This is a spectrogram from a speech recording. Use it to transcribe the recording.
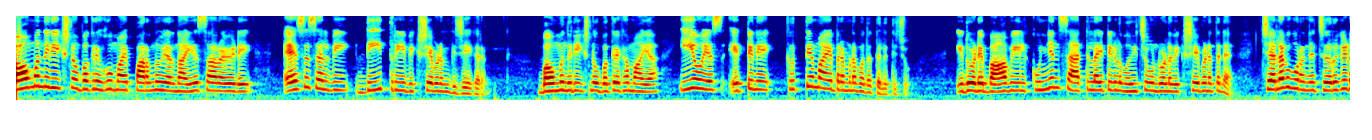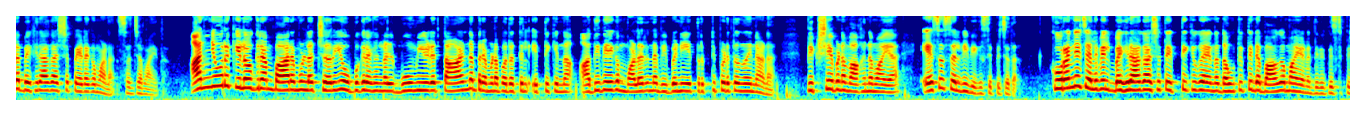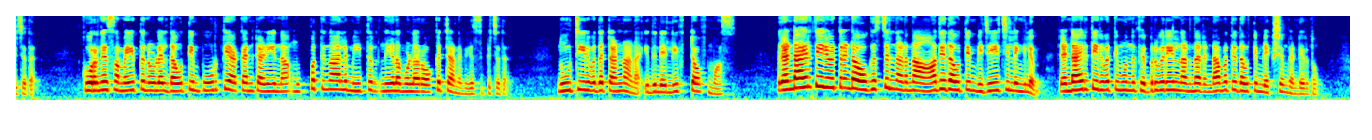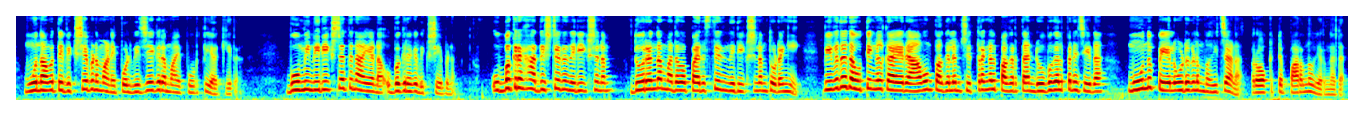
ഭൗമ നിരീക്ഷണ ഉപഗ്രഹവുമായി പറന്നുയർന്ന ഐ എസ് ആർ ഒയുടെ S S L V D three വിക്ഷേപണം വിജയകരം. ഭൗമ നിരീക്ഷണ ഉപഗ്രഹമായ ഇ ഒ എസ് എട്ടിനെ കൃത്യമായ ഭ്രമണപഥത്തിലെത്തിച്ചു. ഇതോടെ ഭാവിയിൽ കുഞ്ഞൻ സാറ്റലൈറ്റുകൾ വഹിച്ചുകൊണ്ടുള്ള വിക്ഷേപണത്തിന് ചെലവ് കുറഞ്ഞ ചെറുകിട ബഹിരാകാശ പേടകമാണ് സജ്ജമായത്. അഞ്ഞൂറ് കിലോഗ്രാം ഭാരമുള്ള ചെറിയ ഉപഗ്രഹങ്ങൾ ഭൂമിയുടെ താഴ്ന്ന ഭ്രമണപഥത്തിൽ എത്തിക്കുന്ന അതിവേഗം വളരുന്ന വിപണിയെ തൃപ്തിപ്പെടുത്തുന്നതിനാണ് വിക്ഷേപണ വാഹനമായ എസ് വികസിപ്പിച്ചത്. കുറഞ്ഞ ചെലവിൽ ബഹിരാകാശത്ത് എത്തിക്കുക എന്ന ദൗത്യത്തിന്റെ ഭാഗമായാണ് ഇത് വികസിപ്പിച്ചത്. കുറഞ്ഞ സമയത്തിനുള്ളിൽ ദൗത്യം പൂർത്തിയാക്കാൻ കഴിയുന്ന മുപ്പത്തിനാല് മീറ്റർ നീളമുള്ള റോക്കറ്റാണ് വികസിപ്പിച്ചത്. നൂറ്റി ഇരുപത് ടണ്ണാണ് ഇതിന്റെ ലിഫ്റ്റ് ഓഫ് മാസ്. രണ്ടായിരത്തി ഇരുപത്തിരണ്ട് ഓഗസ്റ്റിൽ നടന്ന ആദ്യ ദൗത്യം വിജയിച്ചില്ലെങ്കിലും രണ്ടായിരത്തി ഇരുപത്തിമൂന്ന് ഫെബ്രുവരിയിൽ നടന്ന രണ്ടാമത്തെ ദൗത്യം ലക്ഷ്യം കണ്ടിരുന്നു. മൂന്നാമത്തെ വിക്ഷേപണമാണ് ഇപ്പോൾ വിജയകരമായി പൂർത്തിയാക്കിയത്. ഭൂമി നിരീക്ഷണത്തിനായാണ് ഉപഗ്രഹ വിക്ഷേപണം. ഉപഗ്രഹ അധിഷ്ഠിത നിരീക്ഷണം ദുരന്തം അഥവാ പരിസ്ഥിതി നിരീക്ഷണം തുടങ്ങി വിവിധ ദൗത്യങ്ങൾക്കായി രാവും പകലും ചിത്രങ്ങൾ പകർത്താൻ രൂപകൽപ്പന ചെയ്ത മൂന്ന് പേലോഡുകളും വഹിച്ചാണ് റോക്കറ്റ് പറന്നുയർന്നത്.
